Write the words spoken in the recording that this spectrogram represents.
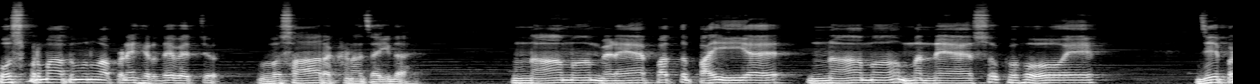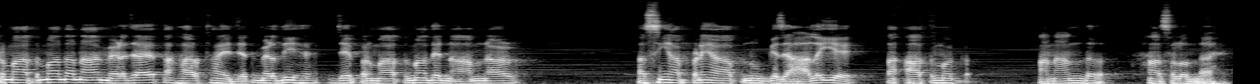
ਉਸ ਪ੍ਰਮਾਤਮਾ ਨੂੰ ਆਪਣੇ ਹਿਰਦੇ ਵਿੱਚ ਵਸਾ ਰੱਖਣਾ ਚਾਹੀਦਾ ਹੈ। ਨਾਮ ਮਿਲਿਆ ਪਤ ਪਾਈਐ, ਨਾਮ ਮੰਨਿਆ ਸੁਖ ਹੋਏ। ਜੇ ਪਰਮਾਤਮਾ ਦਾ ਨਾਮ ਮਿਲ ਜਾਏ ਤਾਂ ਹਰ ਥਾਂ ਇੱਜ਼ਤ ਮਿਲਦੀ ਹੈ। ਜੇ ਪ੍ਰਮਾਤਮਾ ਦੇ ਨਾਮ ਨਾਲ ਅਸੀਂ ਆਪਣੇ ਆਪ ਨੂੰ ਗਜਾ ਲਈਏ ਤਾਂ ਆਤਮਿਕ ਆਨੰਦ ਹਾਸਲ ਹੁੰਦਾ ਹੈ।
